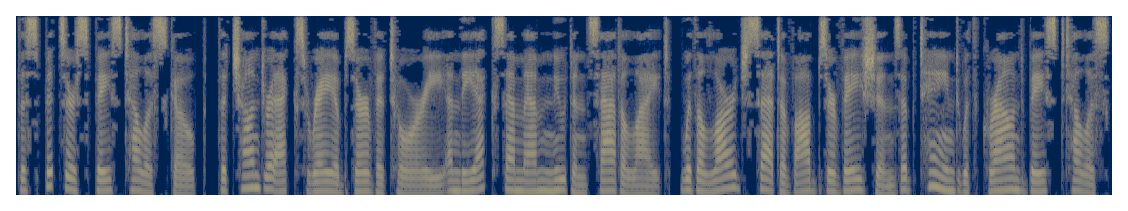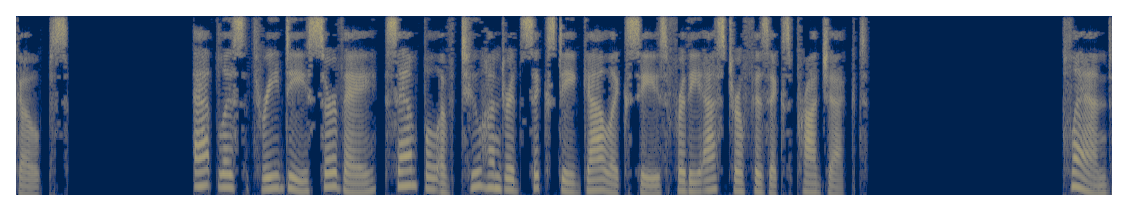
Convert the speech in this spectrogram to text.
the Spitzer Space Telescope, the Chandra X-ray Observatory and the XMM Newton satellite, with a large set of observations obtained with ground-based telescopes. Atlas 3D Survey – sample of 260 galaxies for the Astrophysics Project. Planned.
